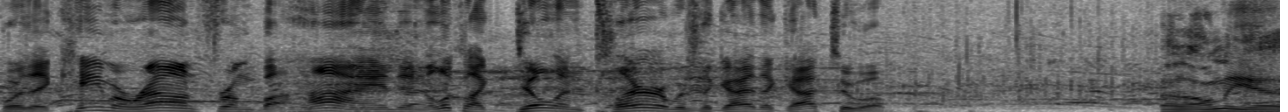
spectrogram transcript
where they came around from behind, and it looked like Dylan Clare was the guy that got to him. Well, only a,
